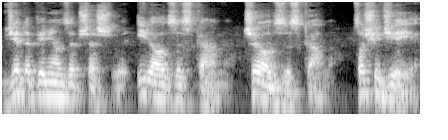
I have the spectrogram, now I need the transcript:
Gdzie te pieniądze przeszły? Ile odzyskano? Czy odzyskano? Co się dzieje?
